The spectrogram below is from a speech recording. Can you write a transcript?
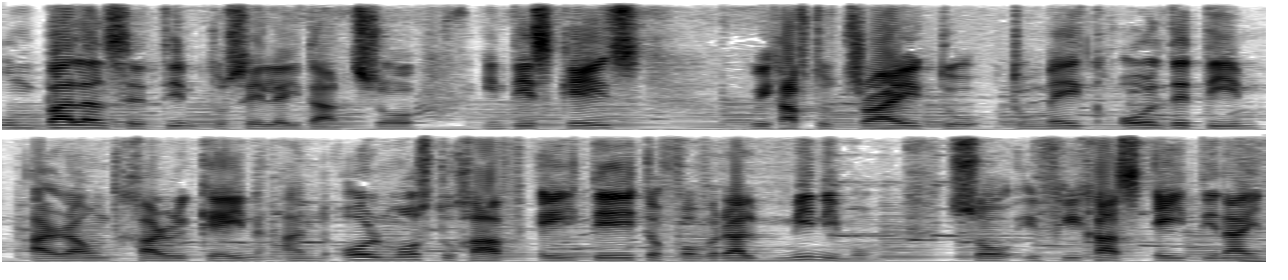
unbalanced team to say like that. So in this case we have to try to, to make all the team around Harry Kane and almost to have 88 of overall minimum. So if he has 89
